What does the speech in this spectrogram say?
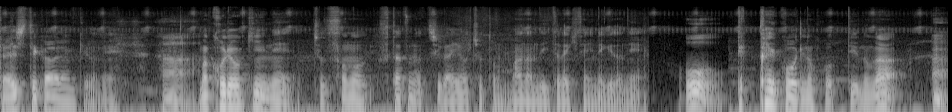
大して変わらんけどね。ああ。まあこれを機にねちょっとその2つの違いをちょっと学んでいただきたいんだけどね。おう。でっかい氷の方っていうのがうん。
